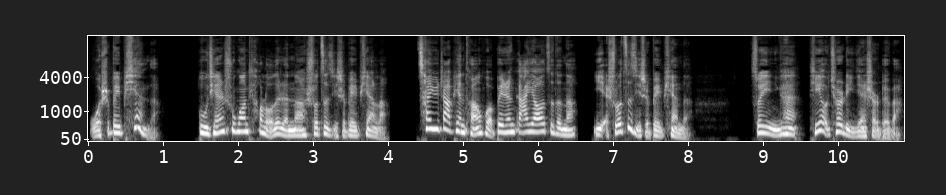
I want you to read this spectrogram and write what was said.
我是被骗的，赌钱输光跳楼的人呢，说自己是被骗了；参与诈骗团伙被人嘎腰子的呢，也说自己是被骗的。所以你看，挺有趣的一件事，对吧？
